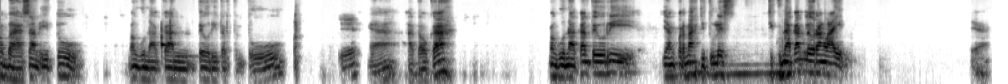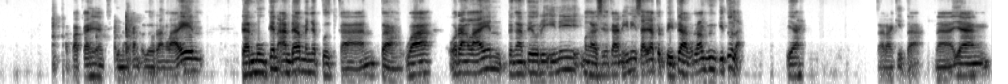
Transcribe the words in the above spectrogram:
pembahasan itu menggunakan teori tertentu, yeah. ya, ataukah menggunakan teori yang pernah ditulis digunakan oleh orang lain, ya, apakah yang digunakan oleh orang lain dan mungkin anda menyebutkan bahwa orang lain dengan teori ini menghasilkan ini saya berbeda, kurang gitulah, ya cara kita. Nah, yang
